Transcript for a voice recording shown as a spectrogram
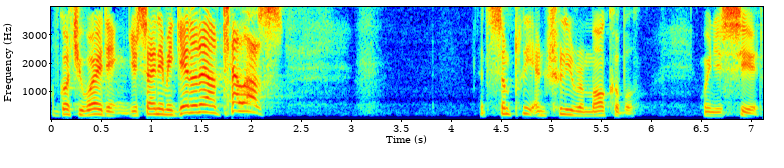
I've got you waiting. You're saying to me, get it out, tell us. It's simply and truly remarkable when you see it.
